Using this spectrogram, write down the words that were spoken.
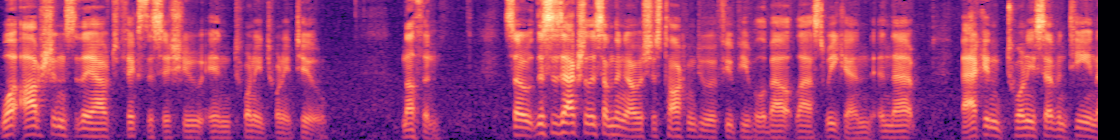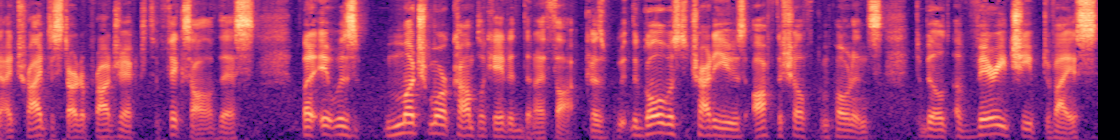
What options do they have to fix this issue in 2022? Nothing. So this is actually something I was just talking to a few people about last weekend in that back in 2017 I tried to start a project to fix all of this, but it was much more complicated than I thought because the goal was to try to use off the shelf components to build a very cheap device.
